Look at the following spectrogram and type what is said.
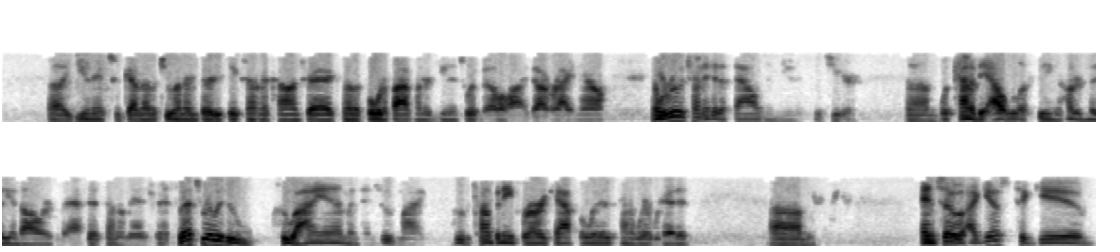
uh, units. We've got another 236 under contracts, another four to 500 units with LOIs out right now, and we're really trying to hit a thousand units this year. Um, with kind of the outlook being 100 million dollars of assets under management. So that's really who who I am and, and who my who the company Ferrari Capital is, kind of where we're headed. Um, and so I guess to give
